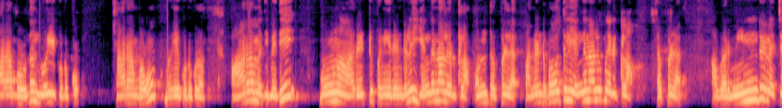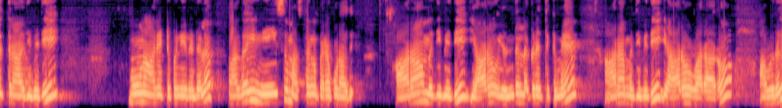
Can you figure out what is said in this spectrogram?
ஆறாம் பாவம் தான் நோயை கொடுக்கும். ஆறாம் பாவம் நோயை கொடுக்கணும். ஆறாம் அதிபதி மூணு ஆறு எட்டு பன்னிரெண்டுல எங்கனாலும் இருக்கலாம். ஒன்றும் தப்பு இல்லை. பன்னெண்டு பாவத்துல எங்கனாலுமே இருக்கலாம். தப்பு இல்லை. அவர் நின்ற நட்சத்திராதிபதி மூணு ஆறு எட்டு பன்னிரெண்டுல பகை நீசம் அஸ்தங்கம் பெறக்கூடாது. ஆறாம் அதிபதி யாரோ எந்த லக்னத்துக்குமே ஆறாம் அதிபதி யாரோ வராரோ அவரு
